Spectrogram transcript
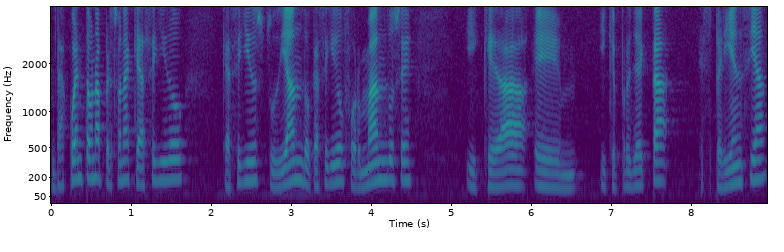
da cuenta una persona que ha seguido que ha seguido estudiando, que ha seguido formándose y que da em, y que proyecta experiencia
